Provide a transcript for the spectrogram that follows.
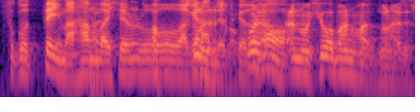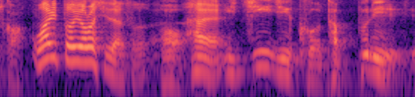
作って今販売してるわけなんですけども。か。これあの評判の方はどないですか？割とよろしいです。ははい。いちじくをたっぷり、え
